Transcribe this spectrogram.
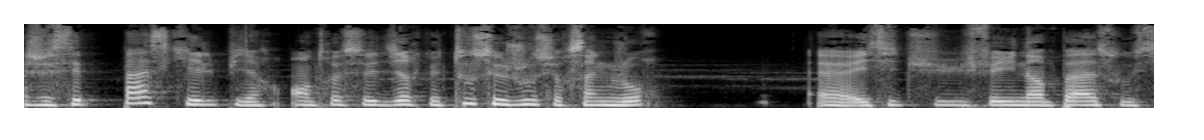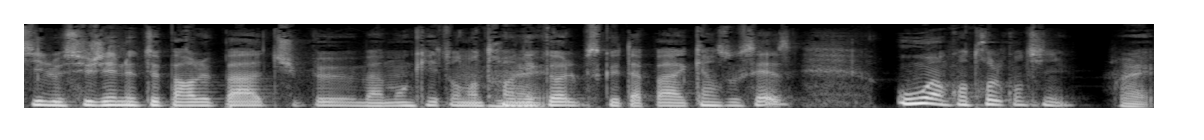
je sais pas ce qui est le pire entre se dire que tout se joue sur cinq jours euh, et si tu fais une impasse ou si le sujet ne te parle pas, tu peux bah, manquer ton entrée en école parce que t'as pas 15 ou 16 ou un contrôle continu. Ouais.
